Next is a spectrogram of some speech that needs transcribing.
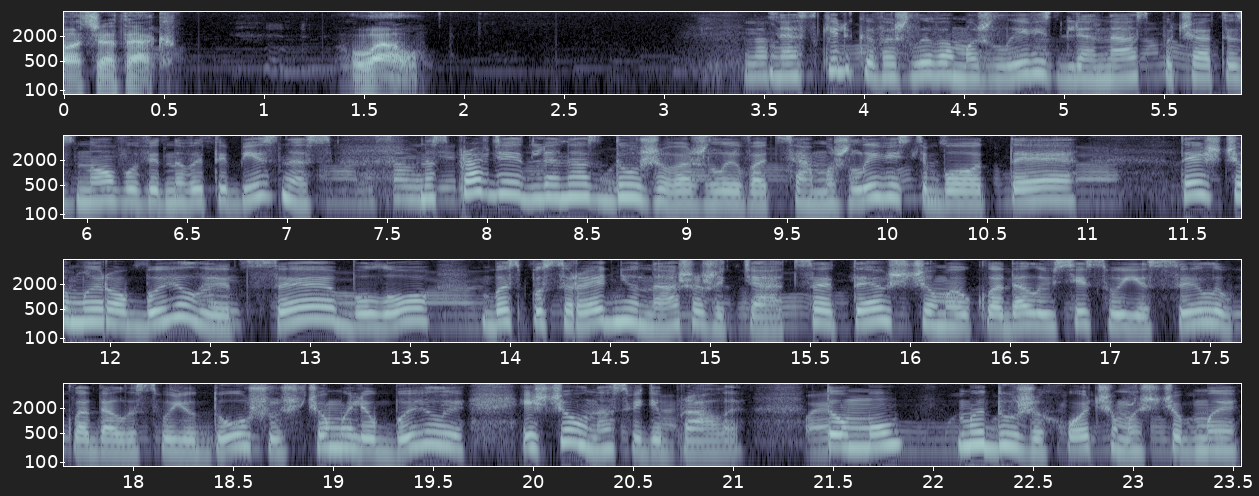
Оце так. Вау. Наскільки важлива можливість для нас почати знову відновити бізнес? Насправді для нас дуже важлива ця можливість, бо те, те, що ми робили, це було безпосередньо наше життя. Це те, що ми вкладали всі свої сили, вкладали свою душу, що ми любили і що у нас відібрали. Тому ми дуже хочемо, щоб ми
